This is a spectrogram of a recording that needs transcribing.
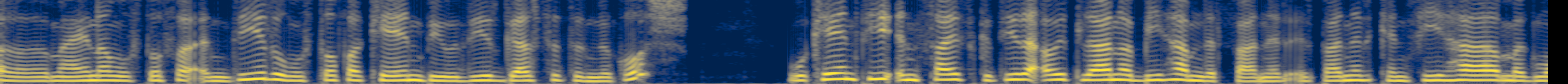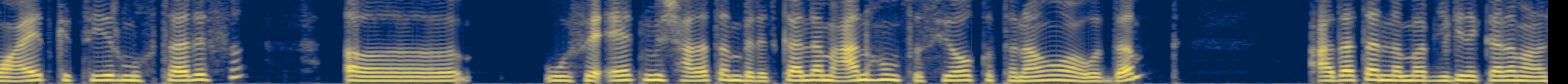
آه، معانا مصطفى قنديل ومصطفى كان بيدير جلسة النقاش. وكان في insights كتيرة قوي طلعنا بيها من ال panel ال panel كان فيها مجموعات كتير مختلفة. آه، وفئات مش عادة بنتكلم عنهم في سياق التنوع والدمج. عادة لما بنيجي نتكلم عن.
